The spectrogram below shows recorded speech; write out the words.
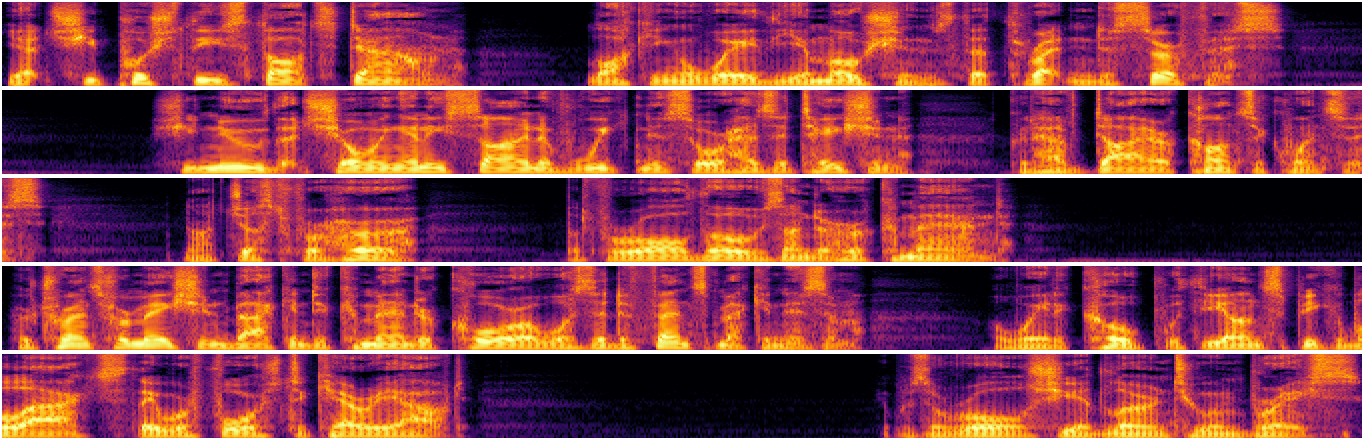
Yet she pushed these thoughts down, locking away the emotions that threatened to surface. She knew that showing any sign of weakness or hesitation could have dire consequences, not just for her, but for all those under her command. Her transformation back into Commander Cora was a defense mechanism, a way to cope with the unspeakable acts they were forced to carry out. It was a role she had learned to embrace,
